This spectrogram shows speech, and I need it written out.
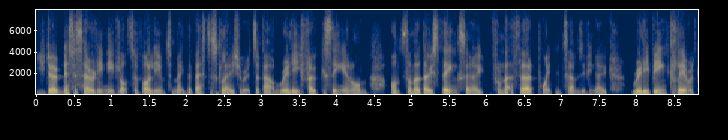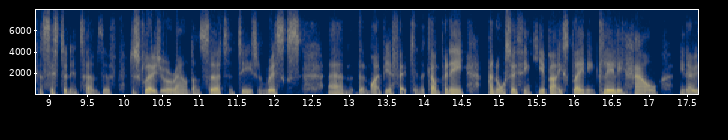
you don't necessarily need lots of volume to make the best disclosure. It's about really focusing in on on some of those things. So you know, from that third point, in terms of you know really being clear and consistent in terms of disclosure around uncertainties and risks um, that might be affecting the company, and also thinking about explaining clearly how you know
